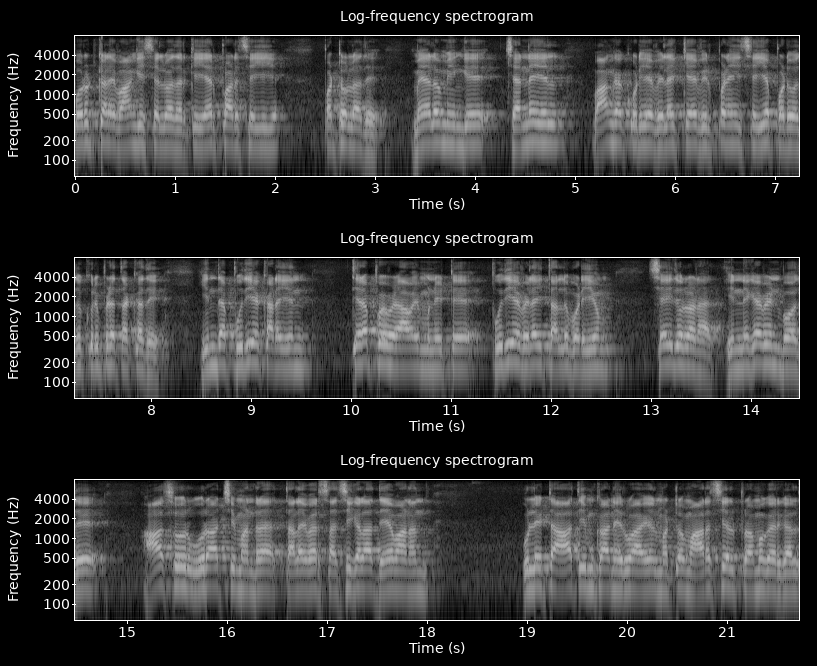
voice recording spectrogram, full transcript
பொருட்களை வாங்கி செல்வதற்கு ஏற்பாடு செய்யப்பட்டுள்ளது. மேலும் இங்கு சென்னையில் வாங்கக்கூடிய விலைக்கே விற்பனை செய்யப்படுவது குறிப்பிடத்தக்கது. இந்த புதிய கடையின் திறப்பு விழாவை முன்னிட்டு புதிய விலை தள்ளுபடியும் செய்துள்ளனர். இந்நிகழ்வின் போது ஆசூர் ஊராட்சி மன்ற தலைவர் சசிகலா தேவானந்த் உள்ளிட்ட அதிமுக நிர்வாகிகள் மற்றும் அரசியல் பிரமுகர்கள்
